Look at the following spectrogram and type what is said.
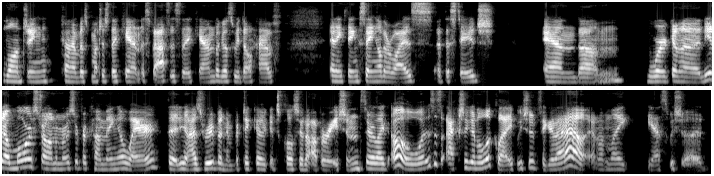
launching kind of as much as they can, as fast as they can, because we don't have anything saying otherwise at this stage. And um, we're gonna, you know, more astronomers are becoming aware that, you know, as Rubin in particular gets closer to operations, they're like, oh, what is this actually gonna look like? We should figure that out. And I'm like, yes, we should.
